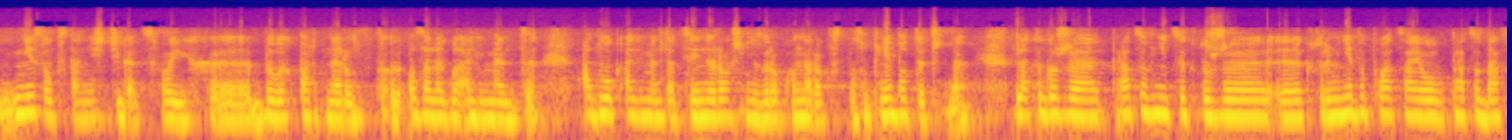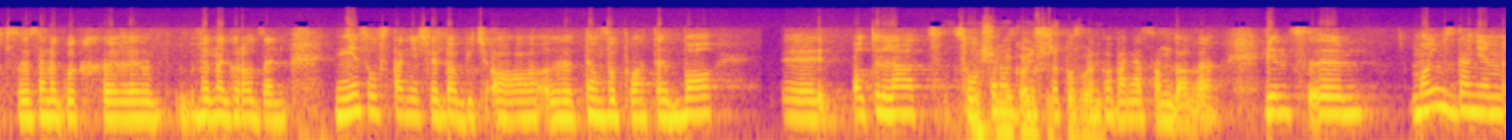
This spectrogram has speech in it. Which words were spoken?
nie są w stanie ścigać swoich y, byłych partnerów o zaległe alimenty, a dług alimentacyjny rośnie z roku na rok w sposób niebotyczny, dlatego że pracownicy, którzy, y, którym nie wypłacają pracodawcy zaległych y, nie są w stanie się dobić o y, tę wypłatę, bo od lat są Musimy coraz dłuższe powoli. postępowania sądowe. Więc moim zdaniem,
